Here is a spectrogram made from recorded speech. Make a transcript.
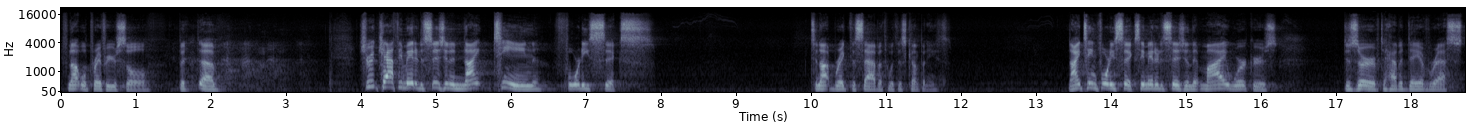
If not, we'll pray for your soul. But uh, Truett Cathy made a decision in 1946 to not break the Sabbath with his companies. 1946, he made a decision that my workers deserve to have a day of rest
